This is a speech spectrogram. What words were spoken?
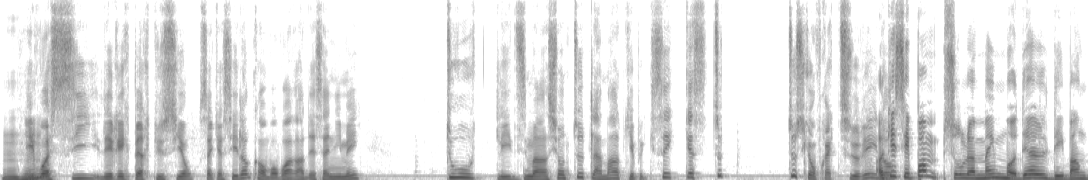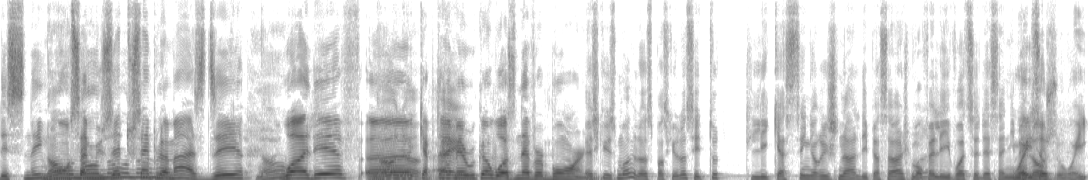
Mhm. et voici les répercussions. C'est que c'est là qu'on va voir en dessin animé toutes les dimensions, toute la marque qui est. c'est- qu'est-ce- tout, tout ce qu'ils ont fracturé. là. OK, c'est pas sur le même modèle des bandes dessinées où Non, on non, s'amusait tout non, simplement à se dire. What if euh. Captain Hey. America was never born? Excuse-moi, là, c'est parce que là, c'est tous les castings originaux des personnages qui vont faire les voix de ce dessin Oui, animé-là. ça, je- oui.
